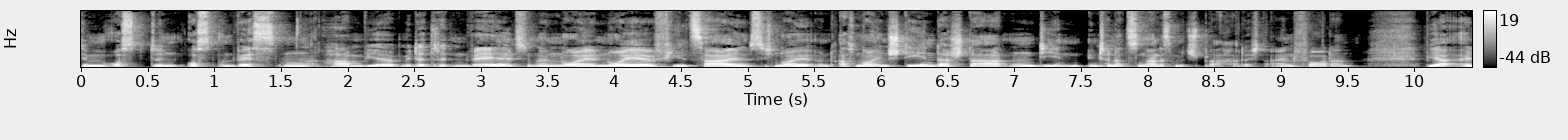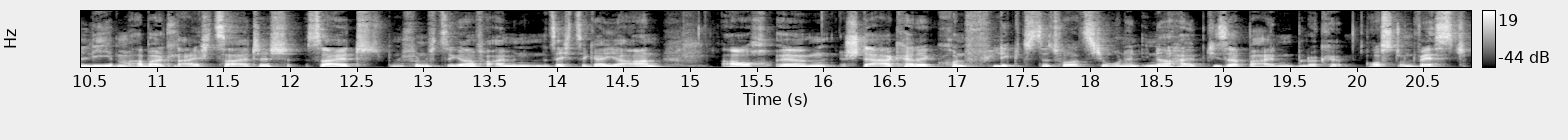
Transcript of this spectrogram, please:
dem Osten, Ost und Westen haben wir mit der dritten Welt eine neue, neue Vielzahl sich neu und aus neu entstehender Staaten, die ein internationales Mitspracherecht einfordern. Wir erleben aber gleichzeitig seit den 50er, vor allem in den 60er Jahren auch ähm, stärkere Konfliktsituationen innerhalb dieser beiden Blöcke, Ost und West.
